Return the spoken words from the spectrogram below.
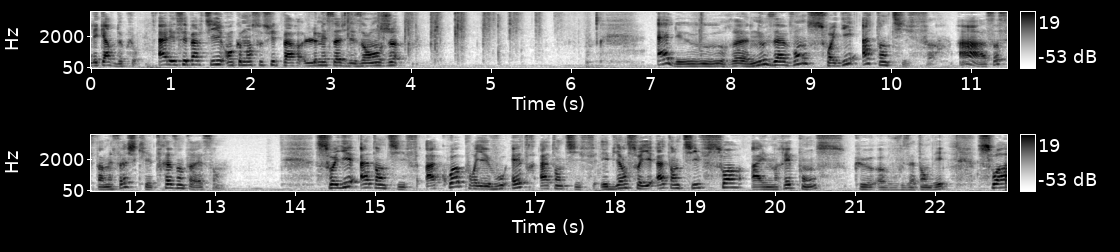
les cartes de Clos. Allez, c'est parti, on commence tout de suite par le message des anges. Alors, nous avons Soyez attentifs. Ah, ça c'est un message qui est très intéressant. Soyez attentif. À quoi pourriez-vous être attentif? Eh bien, soyez attentif soit à une réponse que euh, vous attendez, soit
